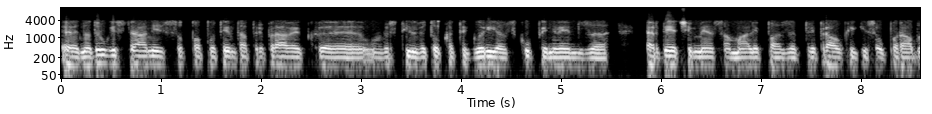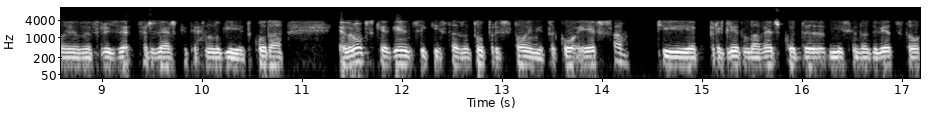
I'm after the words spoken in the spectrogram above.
Eh, na drugi strani so pa potem ta pripravek eh, uvrstili v to kategorijo skupaj vem, z rdečim mesom ali pa z pripravki, ki se uporabljajo v frizer, frizerski tehnologiji. Tako da evropski agenciji, ki sta za to pristojni, tako EFSA, ki je pregledala več kot mislim, 900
